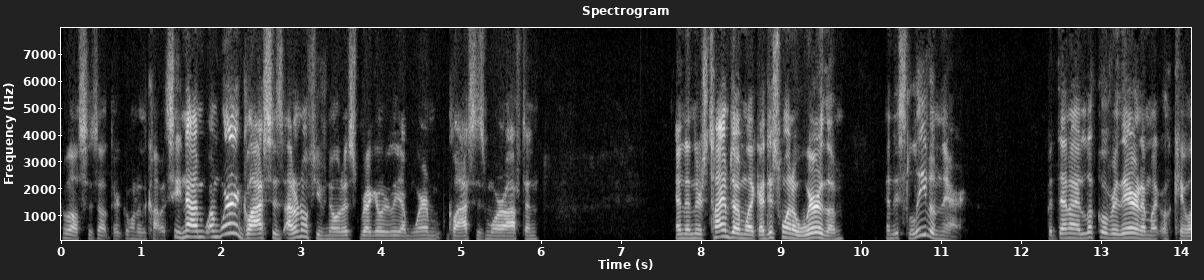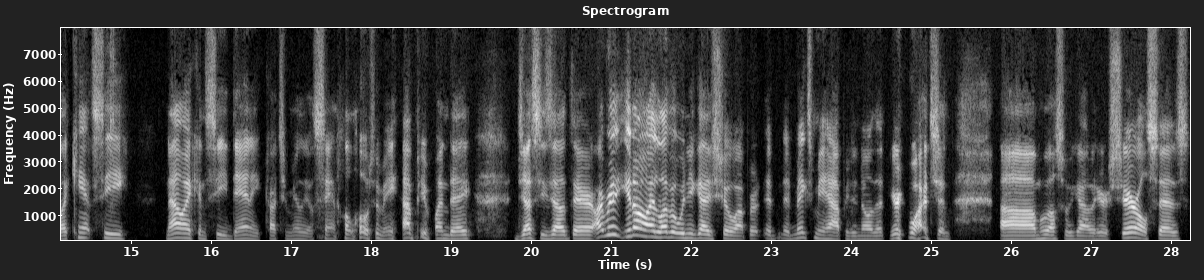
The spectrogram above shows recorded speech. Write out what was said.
who else is out there going to the comments? See, now I'm, I'm wearing glasses. I don't know if you've noticed regularly, I'm wearing glasses more often. And then there's times I'm like, I just want to wear them and just leave them there. But then I look over there and I'm like, okay, well, I can't see. Now I can see Danny Cachamilio saying hello to me. Happy Monday. Jesse's out there. I really, you know, I love it when you guys show up. It, it, it makes me happy to know that you're watching. Um, who else we got here? Cheryl says,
